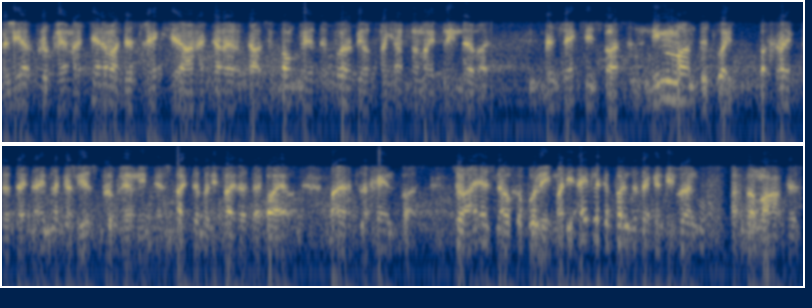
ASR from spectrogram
leerprobleme te sien maar disleksie aan ek kan daar's 'n konkrete voorbeeld van een van my vriende wat disleksies was en niemand het ooit begryp dat hy eintlik 'n leesprobleem het ten spyte van die feit dat hy baie baie intelligent was so hy is nou geboelie maar die eintlike punt wat ek in die punt wil maak is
